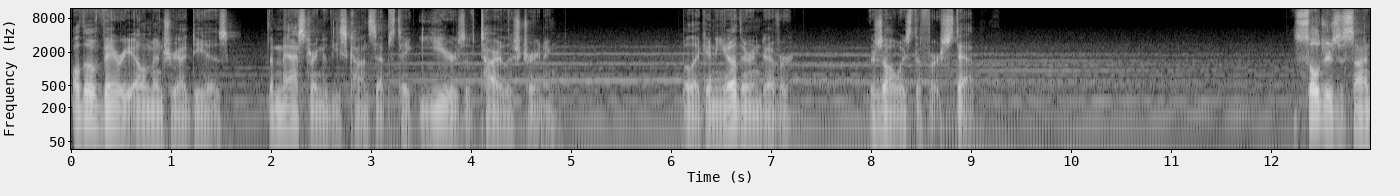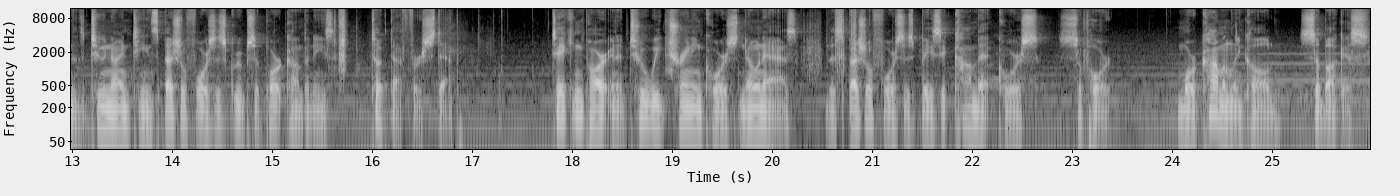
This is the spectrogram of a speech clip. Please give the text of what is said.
Although very elementary ideas, the mastering of these concepts take years of tireless training. But like any other endeavor, there's always the first step. Soldiers assigned to the 219 Special Forces Group Support Companies took that first step, taking part in a two week training course known as the Special Forces Basic Combat Course Support, more commonly called SBUCUS.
